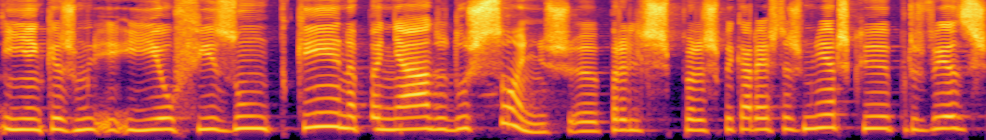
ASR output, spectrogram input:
e em que as, e eu fiz um pequeno apanhado dos sonhos uh, para lhes para explicar a estas mulheres que por vezes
